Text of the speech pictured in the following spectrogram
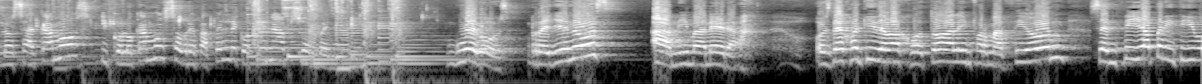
Los sacamos y colocamos sobre papel de cocina absorbente. Huevos rellenos a mi manera. Os dejo aquí debajo toda la información. Sencillo aperitivo,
